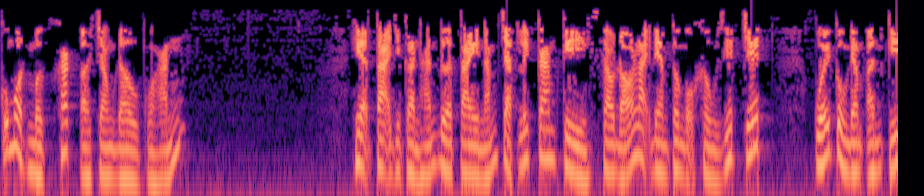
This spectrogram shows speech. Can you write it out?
cũng một mực khắc ở trong đầu của hắn. Hiện tại chỉ cần hắn đưa tay nắm chặt lấy cam kỳ, sau đó lại đem Tôn Ngộ Không giết chết, cuối cùng đem ấn ký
